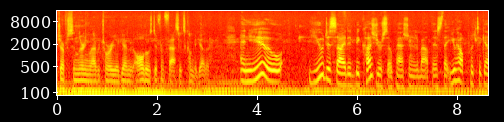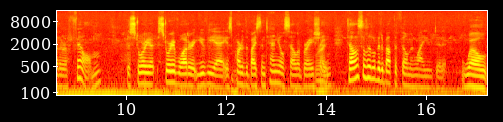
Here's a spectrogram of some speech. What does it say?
Jefferson Learning Laboratory. Again, all those different facets come together. And you, you decided because you're so passionate about this that you helped put together a film the story, story of water at UVA as part of the bicentennial celebration. Right. Tell us a little bit about the film and why you did it. Well,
